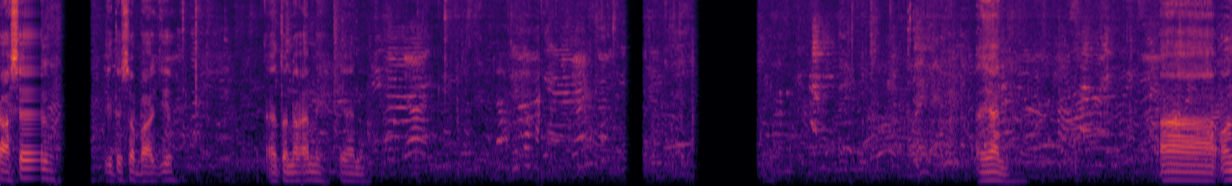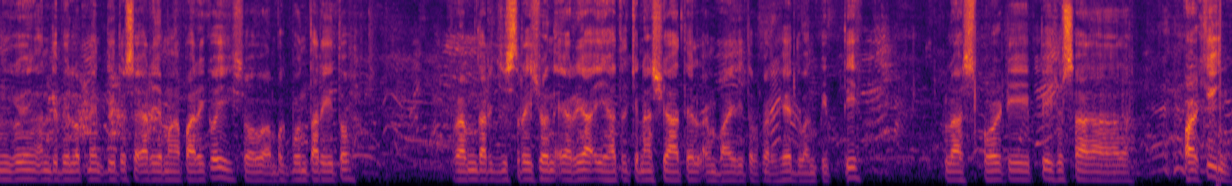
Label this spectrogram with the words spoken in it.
Castle dito sa Baguio. Ito na kami. Ayan. oh. Ayan. Ah, ongoing ang development dito sa area mga parikoy. So, ang pagpunta rito, from the registration area, ihatid ka ng shuttle. Ang bayad dito per head, 150 plus 40 pesos sa parking.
